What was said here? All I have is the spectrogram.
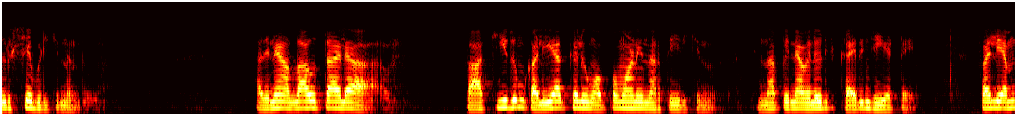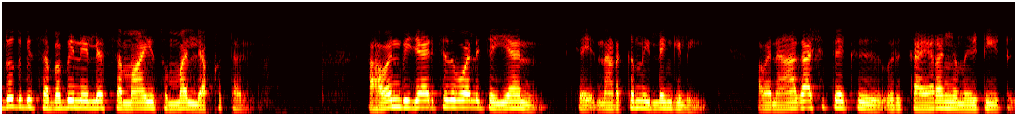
ഈർഷ്യ പിടിക്കുന്നുണ്ട്. അതിനെ അള്ളാഹു താല താക്കീതും കളിയാക്കലും ഒപ്പമാണ് ഈ നടത്തിയിരിക്കുന്നത്. എന്നാൽ പിന്നെ അവനൊരു കാര്യം ചെയ്യട്ടെ. ഫൽ യംദുദ് ബി സബബിനിലെ സമായി സുമ്മൽ ലഖത്തൽ അവൻ വിചാരിച്ചതുപോലെ ചെയ്യാൻ നടക്കുന്നില്ലെങ്കിൽ അവൻ ആകാശത്തേക്ക് ഒരു കയറങ്ങ് നീട്ടിയിട്ട്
